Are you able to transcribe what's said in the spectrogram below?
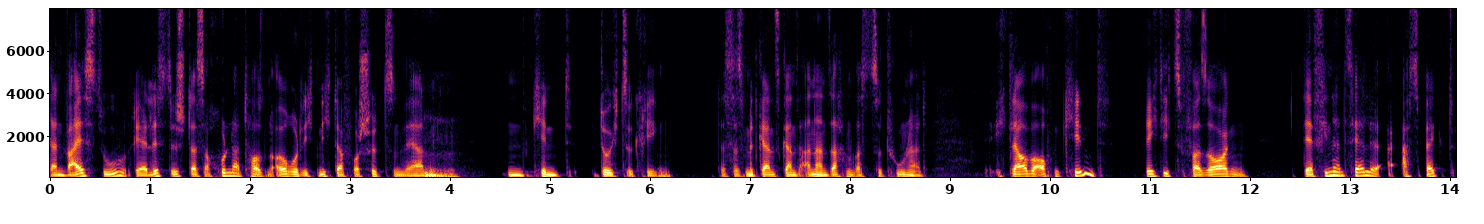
dann weißt du realistisch, dass auch 100.000 Euro dich nicht davor schützen werden, ein Kind durchzukriegen. Dass das mit ganz, ganz anderen Sachen was zu tun hat. Ich glaube, auch ein Kind richtig zu versorgen, der finanzielle Aspekt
